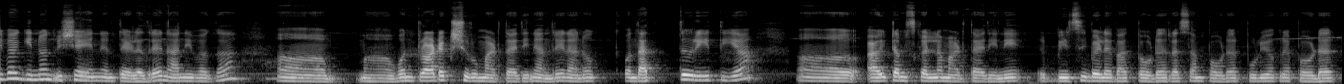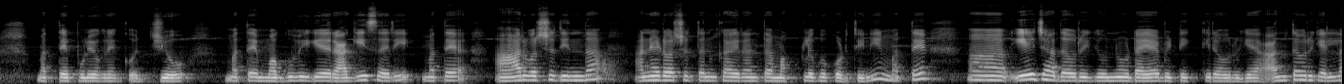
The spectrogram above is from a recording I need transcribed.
ಇವಾಗ ಇನ್ನೊಂದು ವಿಷಯ ಏನಂತ ಹೇಳಿದ್ರೆ, ನಾನಿವಾಗ ಒಂದು ಪ್ರಾಡಕ್ಟ್ ಶುರು ಮಾಡ್ತಾಯಿದ್ದೀನಿ ಅಂದರೆ ನಾನು ಒಂದು ಹತ್ತು ರೀತಿಯ ಐಟಮ್ಸ್ಗಳನ್ನ ಮಾಡ್ತಾಯಿದ್ದೀನಿ bisibelebath powder rasam powder, puliyogare powder, ಮತ್ತು ಪುಳಿಯೋಗರೆ ಗೊಜ್ಜು, ಮತ್ತು ಮಗುವಿಗೆ ರಾಗಿ ಸರಿ, ಮತ್ತು ಆರು ವರ್ಷದಿಂದ ಹನ್ನೆರಡು ವರ್ಷದ ತನಕ ಇರೋಂಥ ಮಕ್ಳಿಗೂ ಕೊಡ್ತೀನಿ. ಮತ್ತು ಏಜ್ ಆದವ್ರಿಗೂ ಡಯಾಬಿಟಿಕ್ ಇರೋರಿಗೆ, ಅಂಥವ್ರಿಗೆಲ್ಲ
